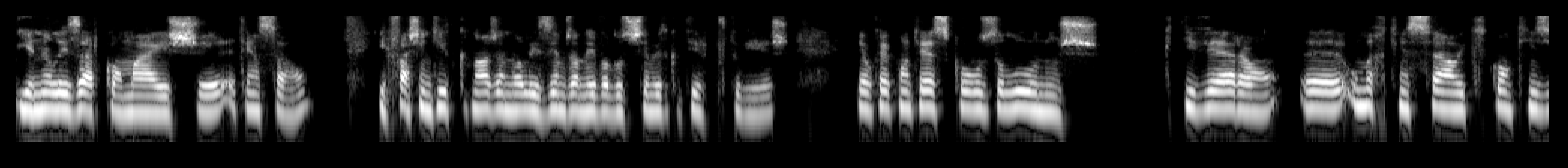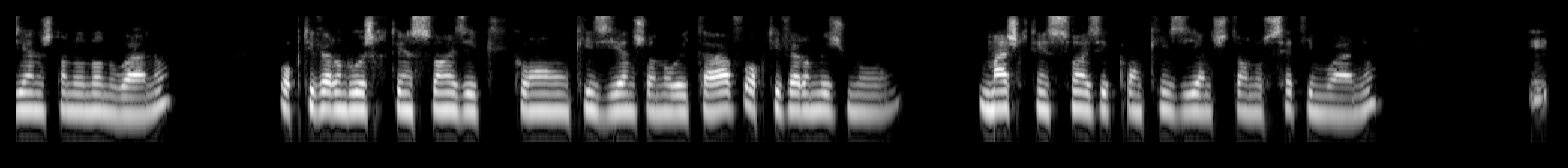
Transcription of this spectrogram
e analisar com mais uh, atenção, e que faz sentido que nós analisemos ao nível do sistema educativo português, é o que acontece com os alunos que tiveram uh, uma retenção e que com 15 anos estão no nono ano, ou que tiveram duas retenções e que com 15 anos estão no oitavo, ou que tiveram mesmo mais retenções e que com 15 anos estão no sétimo ano. E,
